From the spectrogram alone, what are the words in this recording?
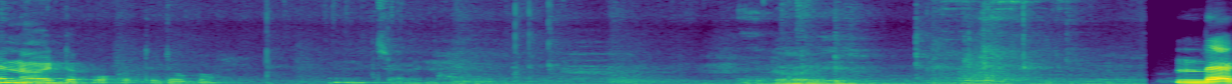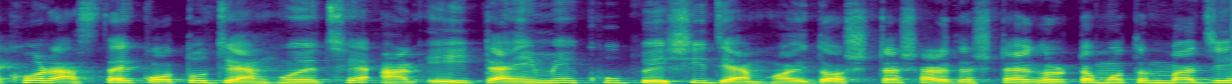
এ নাও এটা পকেটে ঢোকো চলো দেখো, রাস্তায় কত জ্যাম হয়েছে আর এই টাইমে খুব বেশি জ্যাম হয়। দশটা, সাড়ে দশটা, এগারোটা মতন বাজে।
